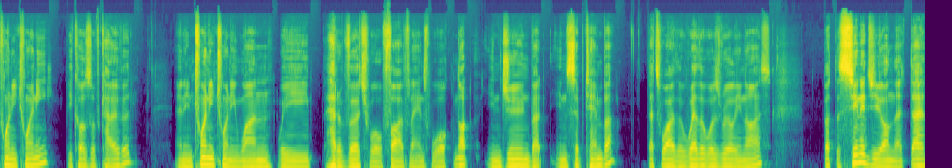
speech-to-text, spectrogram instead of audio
2020 because of COVID, and in 2021 we had a virtual Five Lands walk, not in June, but in September. That's why the weather was really nice. But the synergy on that day,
